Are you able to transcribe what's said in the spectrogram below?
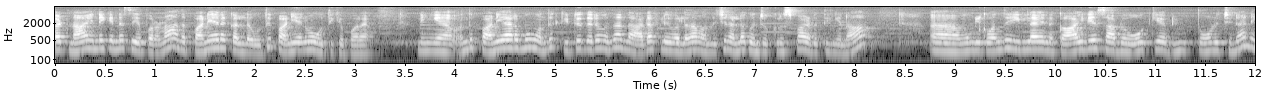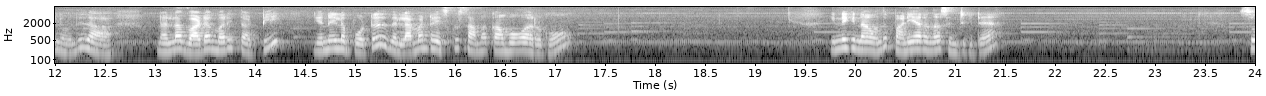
பட் நான் இன்றைக்கி என்ன செய்ய போகிறேன்னா அந்த பனியாரக்கல்லில் ஊற்றி பணியாரமும் ஊற்றிக்க போகிறேன் நீங்கள் வந்து பணியாரமும் வந்து கிட்டத்தட்ட வந்து அந்த அடை ஃப்ளேவரில் தான் வந்துச்சு. நல்லா கொஞ்சம் கிறிஸ்பாக எடுத்திங்கன்னா உங்களுக்கு வந்து இல்லை எனக்கு ஆயிலே சாப்பிட ஓகே அப்படின்னு தோணுச்சுன்னா நீங்கள் வந்து நல்லா வடை மாதிரி தட்டி எண்ணெயில் போட்டு இந்த லெமன் ரைஸ்க்கு செம காம்போவாக இருக்கும். இன்றைக்கி நான் வந்து பணியாரம் தான் செஞ்சுக்கிட்டேன். ஸோ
